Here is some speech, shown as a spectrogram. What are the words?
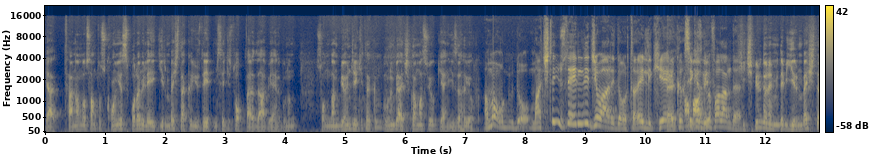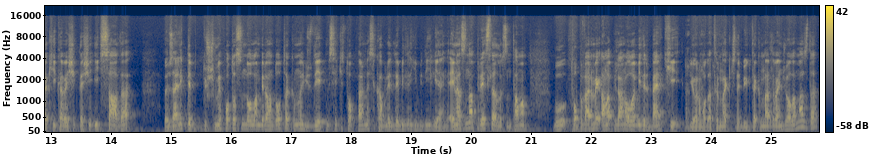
Ya Fernando Santos Konya Spor'a bile ilk 25 dakika %78 top verdi abi yani bunun sondan bir önceki takım bunun bir açıklaması yok yani izahı yok. Ama o, o maçta %50 civarıydı orta. 52'ye Evet, 48 ama abi gibi falandı. Hiçbir döneminde bir 25 dakika Beşiktaş'ın iç sahada özellikle düşme potasında olan bir Anadolu takımına %78 top vermesi kabul edilebilir gibi değil yani. En azından presle alırsın tamam. Bu topu vermek ana plan olabilir belki diyorum o da tırnak içinde. Büyük takımlarda bence olamaz da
